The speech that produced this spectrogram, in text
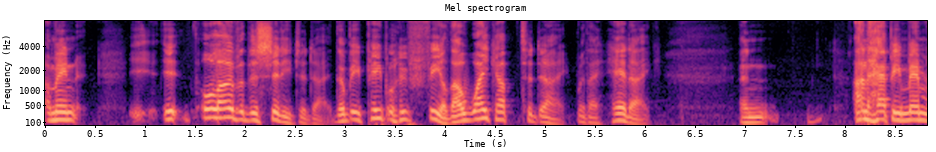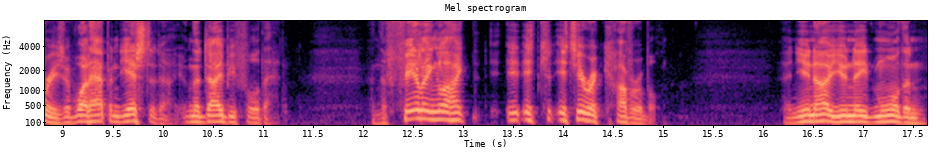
I mean, it, all over the city today, there'll be people who feel they'll wake up today with a headache and unhappy memories of what happened yesterday and the day before that, and the feeling like it, it, it's irrecoverable. And you know you need more than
